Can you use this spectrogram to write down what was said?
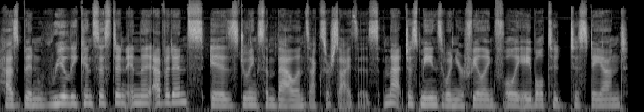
has been really consistent in the evidence is doing some balance exercises. And that just means when you're feeling fully able to, to stand,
